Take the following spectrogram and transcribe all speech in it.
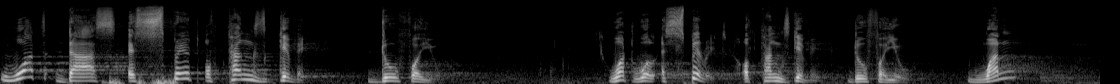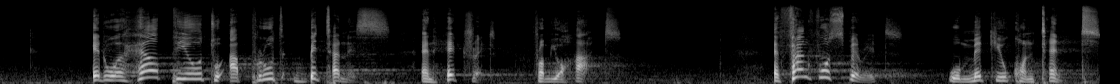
What does a spirit of thanksgiving do for you? What will a spirit of thanksgiving do for you? One, it will help you to uproot bitterness and hatred from your heart. A thankful spirit will make you content.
